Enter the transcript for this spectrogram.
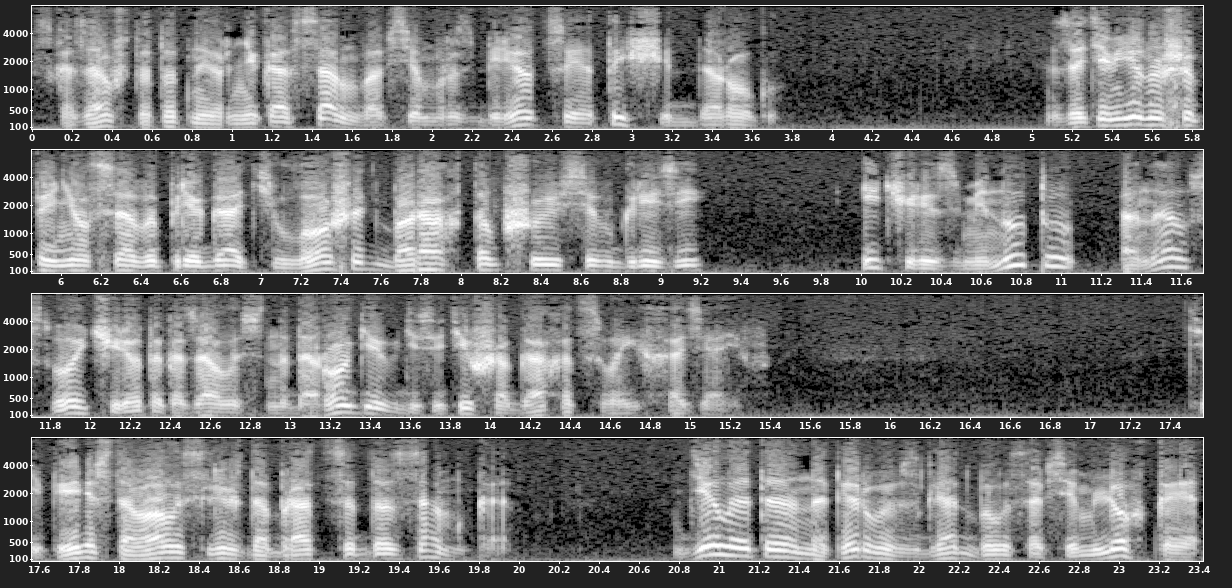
сказав, что тот наверняка сам во всем разберется и отыщет дорогу. Затем юноша принялся выпрягать лошадь, барахтавшуюся в грязи, и через минуту она в свой черед оказалась на дороге в десяти шагах от своих хозяев. Теперь оставалось лишь добраться до замка. Дело это, на первый взгляд, было совсем легкое,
